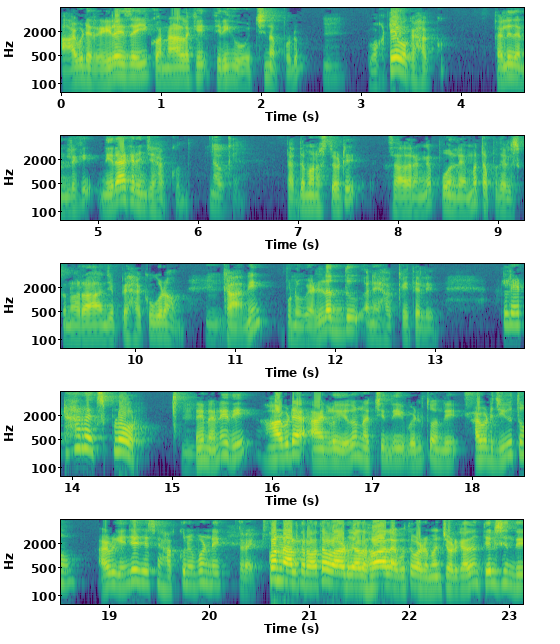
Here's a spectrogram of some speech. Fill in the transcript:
ఆవిడ రియలైజ్ అయ్యి కొన్నాళ్ళకి తిరిగి వచ్చినప్పుడు. ఒకటే ఒక హక్కు తల్లిదండ్రులకి నిరాకరించే హక్కు ఉంది. ఓకే. పెద్ద మనసుతోటి సాధారణంగా పోన్లేమో తప్పు తెలుసుకున్నారా అని చెప్పే హక్కు కూడా ఉంది. కానీ ఇప్పుడు నువ్వు వెళ్ళొద్దు అనే హక్కు అయితే లేదు. Let her explore. నేను అనేది ఆవిడ ఆయనలో ఏదో నచ్చింది వెళ్తోంది ఆవిడ జీవితం ఆవిడకి ఎంజాయ్ చేసే హక్కుని ఇవ్వండి. కొన్నాళ్ళ తర్వాత వాడు అధవా లేకపోతే వాడు మంచివాడు కాదని తెలిసింది.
